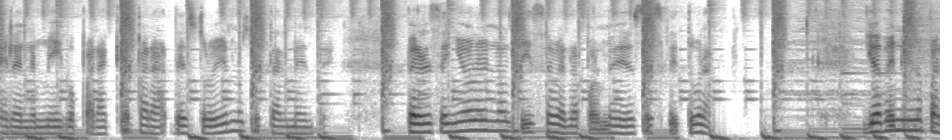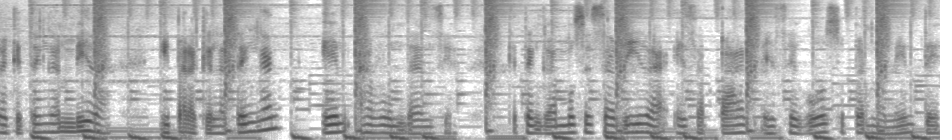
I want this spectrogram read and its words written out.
el enemigo. ¿Para qué? Para destruirnos totalmente. Pero el Señor hoy nos dice, ¿verdad? Por medio de esta escritura. Yo he venido para que tengan vida y para que la tengan en abundancia. Que tengamos esa vida, esa paz, ese gozo permanente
